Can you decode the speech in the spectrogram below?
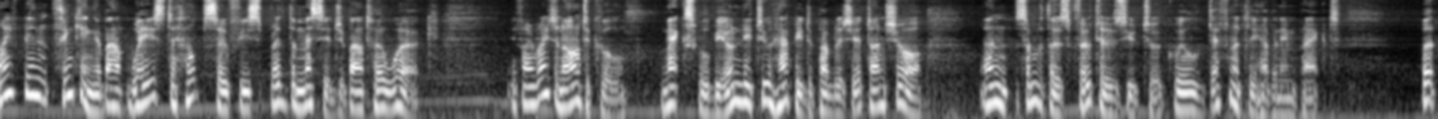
I've been thinking about ways to help Sophie spread the message about her work. If I write an article, Max will be only too happy to publish it, I'm sure. And some of those photos you took will definitely have an impact. But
